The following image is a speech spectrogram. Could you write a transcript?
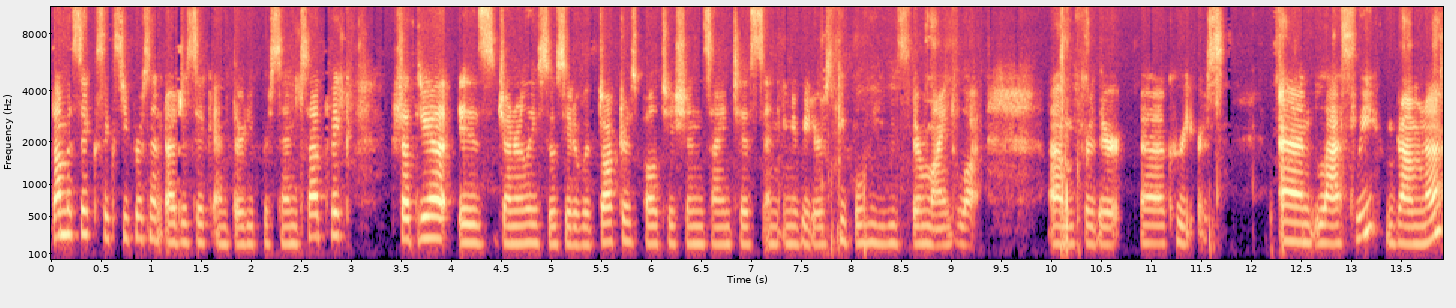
tamasic, 60% rajasic, and 30% sattvic. Kshatriya is generally associated with doctors, politicians, scientists, and innovators, people who use their mind a lot um, for their uh, careers. And lastly, Brahmana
